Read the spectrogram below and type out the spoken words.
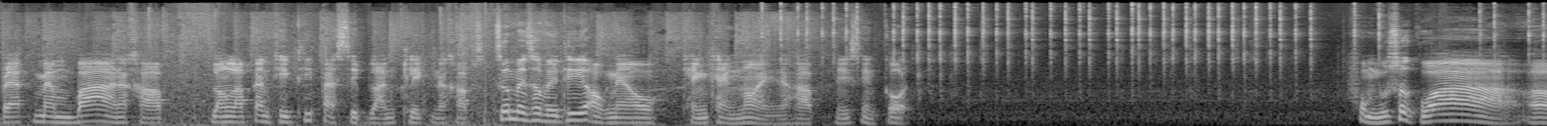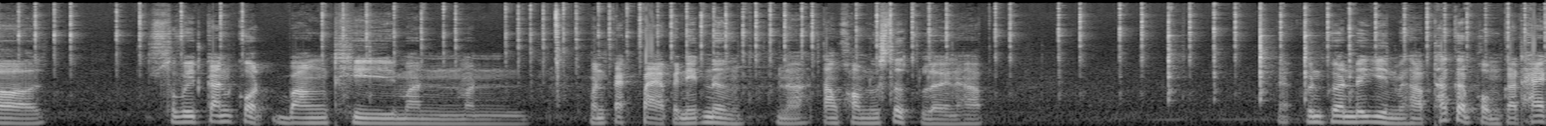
Black Mamba นะครับรองรับการคลิกที่ 80 ล้านคลิกนะครับซึ่งเป็นสวิตช์ที่ออกแนวแข็งๆหน่อยนะครับนี่เสียงกด ผมรู้สึกว่าเอ่อ สวิตช์การกดบางทีมันมันมันแปลกๆไปนิดนึงนะตามความรู้สึกเลยนะครับเนี่ยเพื่อนๆได้ยินไหมครับ ถ้าเกิดผมกระแทก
